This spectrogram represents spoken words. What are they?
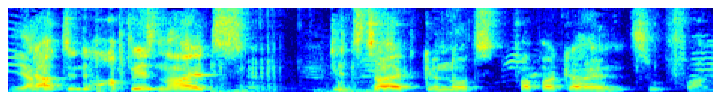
Er Ja. hat in der Abwesenheit die Zeit genutzt, Papageien zu fangen.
